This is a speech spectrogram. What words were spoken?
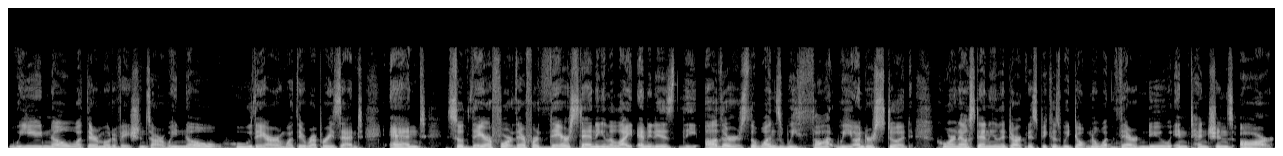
we know what their motivations are. We know who they are and what they represent. And so therefore therefore they're standing in the light and it is the others the ones we thought we understood who are now standing in the darkness because we don't know what their new intentions are.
